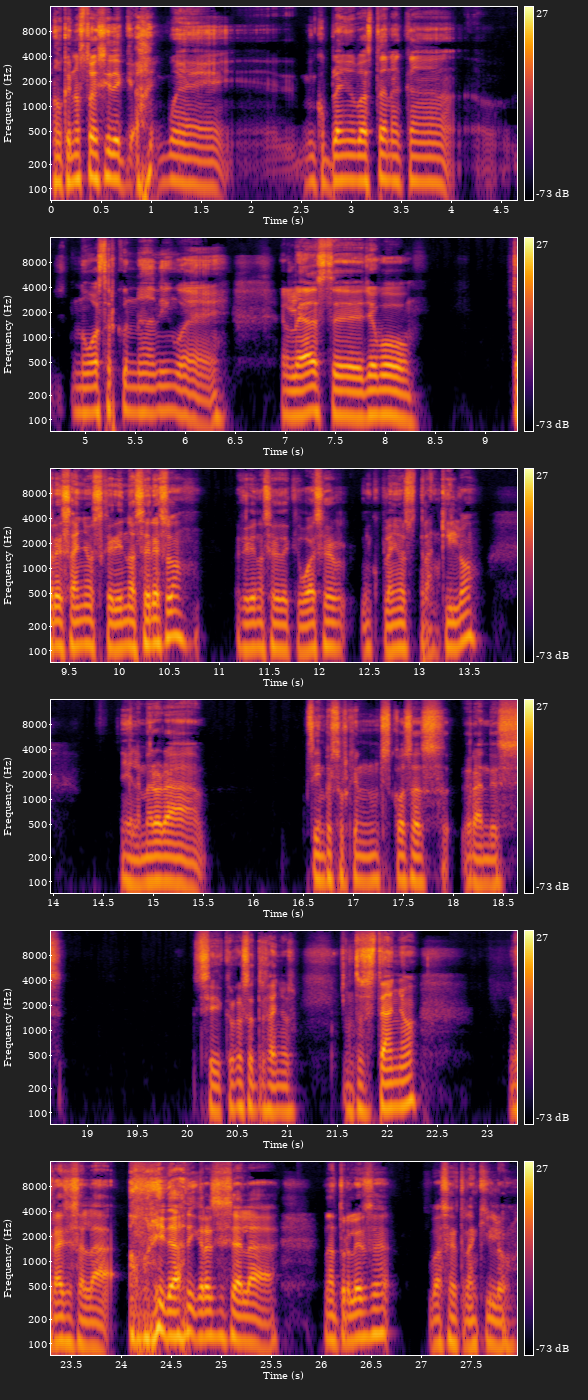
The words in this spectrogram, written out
Aunque no estoy así de que, ay, güey, mi cumpleaños va a estar acá no voy a estar con nadie, güey. En realidad, este, llevo tres años queriendo hacer eso. Queriendo hacer de que voy a hacer mi cumpleaños tranquilo. Y en la mera hora siempre surgen muchas cosas grandes. Sí, creo que hace tres años. Entonces este año, gracias a la humanidad y gracias a la naturaleza, va a ser tranquilo.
